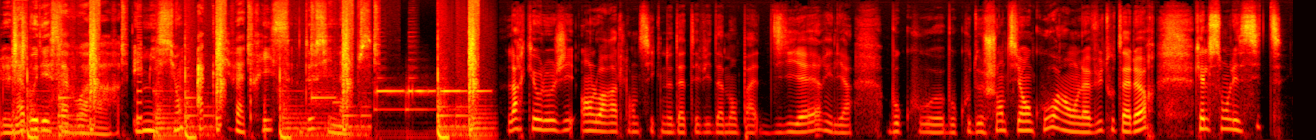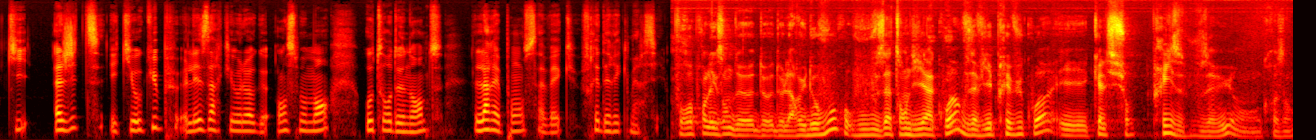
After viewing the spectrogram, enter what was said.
le Labo des Savoirs, émission activatrice de Synapse. L'archéologie en Loire-Atlantique ne date évidemment pas d'hier. Il y a beaucoup, euh, beaucoup de chantiers en cours, hein, on l'a vu tout à l'heure. Quels sont les sites qui agitent et qui occupent les archéologues en ce moment autour de Nantes? La réponse avec Frédéric Mercier. Pour reprendre l'exemple de, la rue d'Auvour, vous vous attendiez à quoi? Vous aviez prévu quoi? Et quelle surprise vous avez eue en creusant?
